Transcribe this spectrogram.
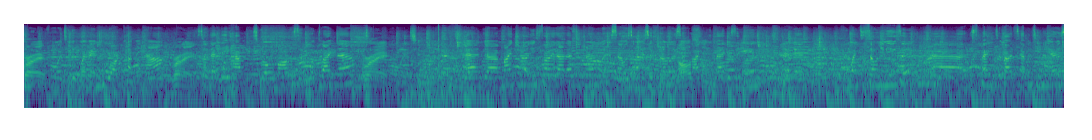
Right. forward to the women who are coming up, Right. so that they have these role models that look like them Right. look forward to. And uh, my journalist at Black Awesome. Magazine, and then went to Sony Music. Uh, spent about 17 years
